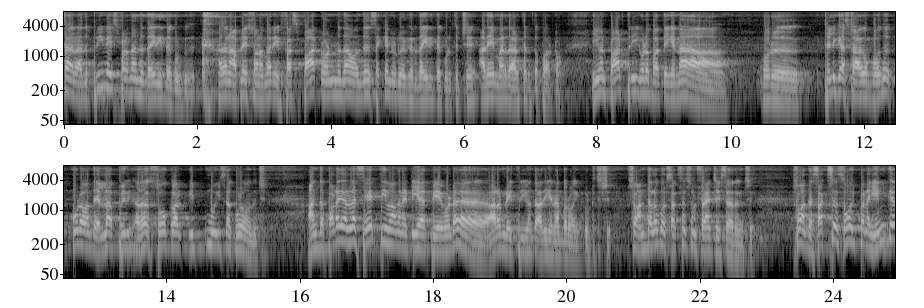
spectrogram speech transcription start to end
சார் அது ப்ரீவியஸ் படம் தான் அந்த தைரியத்தை கொடுக்குது. அதை நான் அப்படியே சொன்ன மாதிரி ஃபர்ஸ்ட் பார்ட் ஒன்று தான் வந்து செகண்ட் இருக்கிற தைரியத்தை கொடுத்துச்சு. அதே மாதிரி தான் அடுத்தடுத்த பார்ட்டும் ஈவன் பார்ட் த்ரீ கூட பார்த்தீங்கன்னா ஒரு டெலிகாஸ்ட் ஆகும்போது கூட வந்த எல்லா அதாவது சோ கால் இட் மூவிஸ் தான் கூட வந்துச்சு. அந்த படங்கள்லாம் சேர்த்து வாங்கின டிஆர்பியை விட அரண்மனை த்ரீ வந்து அதிக நம்பர் வாங்கி கொடுத்துச்சு. ஸோ அந்த அளவுக்கு ஒரு சக்ஸஸ்ஃபுல் ஃப்ரான்ச்சைஸாக இருந்துச்சு. ஸோ அந்த சக்ஸஸும் இப்போ நான் எங்கே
